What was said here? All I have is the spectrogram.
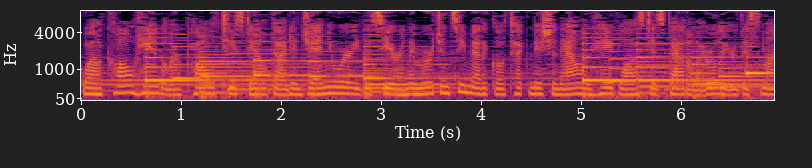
while call handler Paul Teesdale died in January this year and emergency medical technician Alan Haig lost his battle earlier this month.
